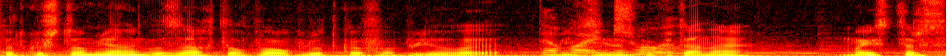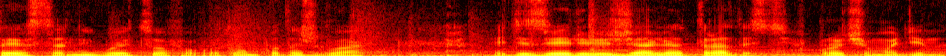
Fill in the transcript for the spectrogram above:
Только что у меня на глазах толпа ублюдков облила бензином капитана Мейстерса и остальных бойцов, а потом подожгла. Эти звери визжали от радости. Впрочем, один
